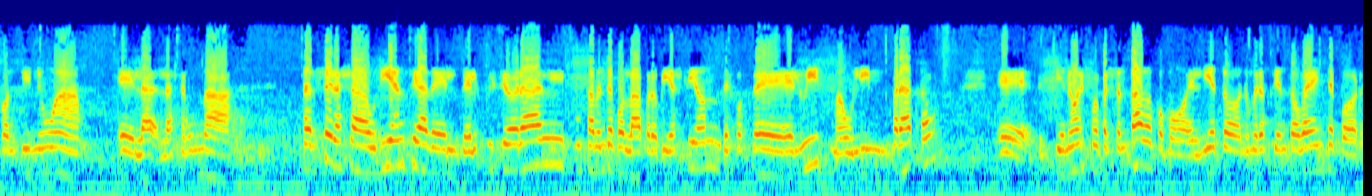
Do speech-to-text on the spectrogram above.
continúa eh, la, la segunda, tercera ya audiencia del, del juicio oral, justamente por la apropiación de José Luis Maulín Prato, eh, quien hoy fue presentado como el nieto número 120 por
